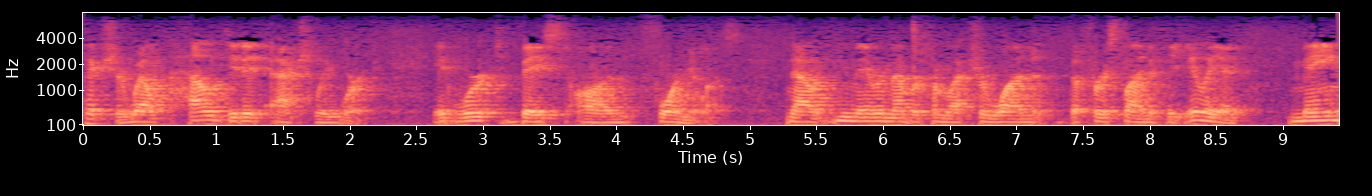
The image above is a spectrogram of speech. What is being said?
picture. Well, how did it actually work? It worked based on formulas. Now, you may remember from lecture one, the first line of the Iliad, Main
